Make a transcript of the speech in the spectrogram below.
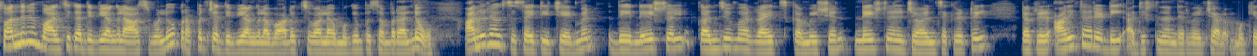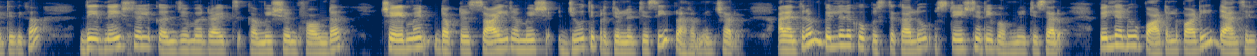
స్పందన మానసిక దివ్యాంగుల ఆశ్రమంలో ప్రపంచ దివ్యాంగుల వారోత్సవాల ముగింపు సంబరాలను Anurag society chairman the national consumer rights commission national joint secretary doctor Anitha Reddy అధ్యక్షతన నిర్వహించారు. ముఖ్య అతిథిగా the national consumer rights commission founder chairman doctor Sai Ramesh జ్యోతి ప్రజ్వలన చేసి ప్రారంభించారు. అనంతరం పిల్లలకు పుస్తకాలు స్టేషనరీ పంపిణీ చేశారు. పిల్లలు పాటలు పాడి డాన్సులు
